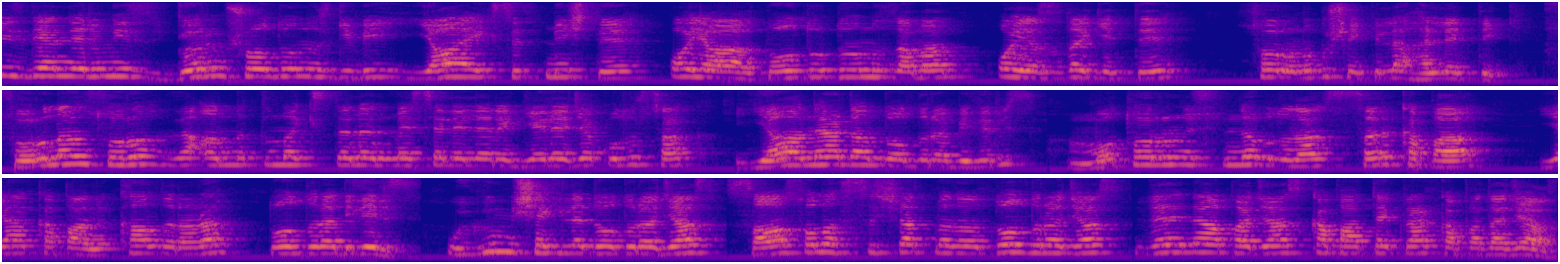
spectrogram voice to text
izleyenlerimiz görmüş olduğunuz gibi yağ eksiltmişti. O yağı doldurduğumuz zaman o yazı da gitti. Sorunu bu şekilde hallettik. Sorulan soru ve anlatılmak istenen meselelere gelecek olursak yağ nereden doldurabiliriz? Motorun üstünde bulunan sarı kapağı yağ kapağını kaldırarak doldurabiliriz. Uygun bir şekilde dolduracağız. Sağa sola sıçratmadan dolduracağız ve ne yapacağız? Kapağı tekrar kapatacağız.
